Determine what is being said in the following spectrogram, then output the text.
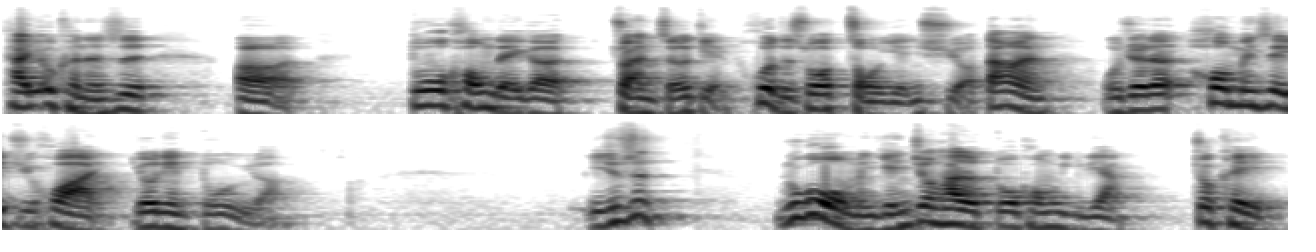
它有可能是呃多空的一个转折点，或者说走延续哦。当然，我觉得后面这一句话有点多余了，也就是如果我们研究它的多空力量，就可以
